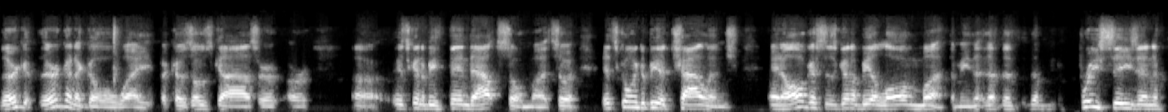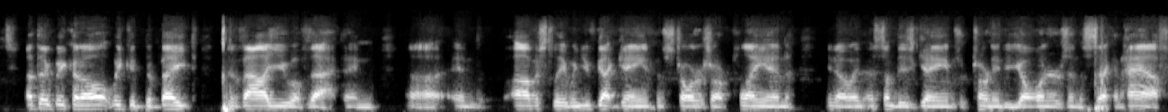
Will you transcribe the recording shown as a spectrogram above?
They're they're going to go away because those guys are are uh, it's going to be thinned out so much. So it's going to be a challenge. And August is going to be a long month. I mean, the, the, the preseason, I think we could all we could debate the value of that, and uh, and obviously when you've got games when starters aren't playing, you know, and, and some of these games turn into yawners in the second half,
